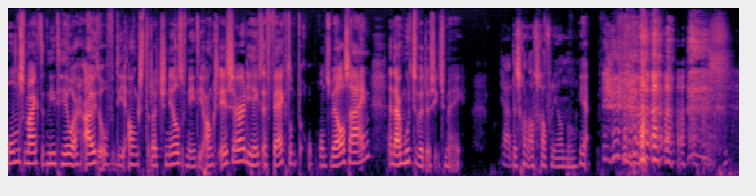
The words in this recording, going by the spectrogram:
ons maakt het niet heel erg uit of die angst rationeel is of niet. Die angst is er, die heeft effect op, op ons welzijn en daar moeten we dus iets mee. Ja, dus gewoon afschaffen die handel. Ja.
